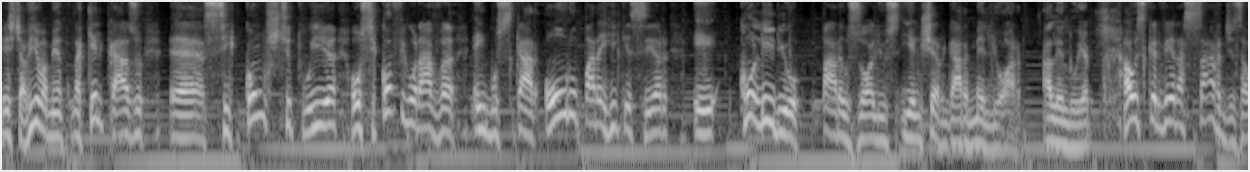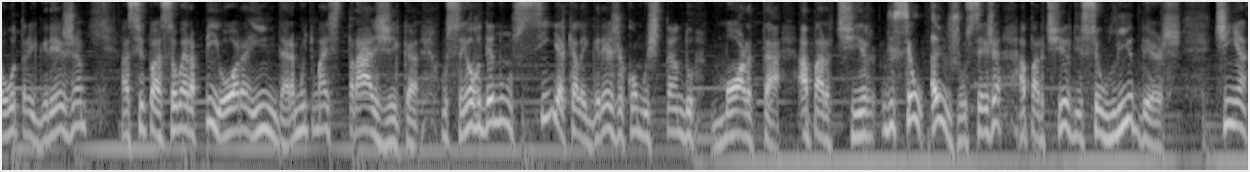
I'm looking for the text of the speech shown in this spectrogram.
este avivamento, naquele caso, eh, se constituía ou se configurava em buscar ouro para enriquecer e colírio para os olhos e enxergar melhor. Aleluia. Ao escrever a Sardes, a outra igreja, a situação era pior ainda, era muito mais trágica. O Senhor denuncia aquela igreja como estando morta a partir de seu anjo, ou seja, a partir de seu líder. Tinha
